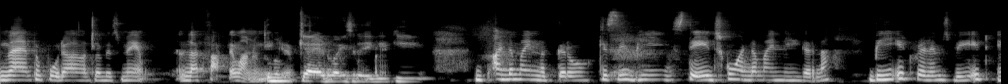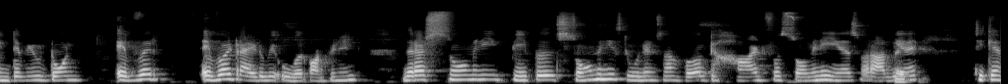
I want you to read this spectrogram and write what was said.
मैं तो पूरा मतलब इसमें लक फैक्टर मानूँगी क्या एडवाइस रहेगी कि अंडरमाइन मत करो। किसी भी स्टेज को अंडरमाइन नहीं करना। Be it prelims be it interview don't ever ever try to be overconfident. There are so many people so many students have worked hard for so many years for RBI Right. ठीक है?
